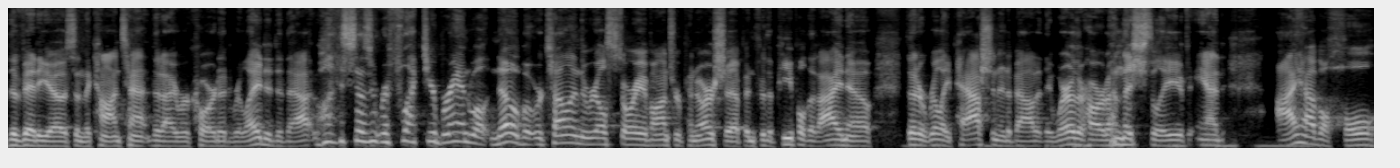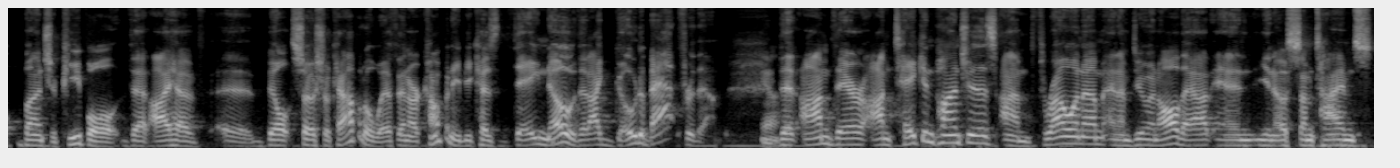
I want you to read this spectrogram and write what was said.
the videos and the content that I recorded related to that. Well, this doesn't reflect your brand well. No, but we're telling the real story of entrepreneurship. And for the people that I know that are really passionate about it, they wear their heart on their sleeve. And I have a whole bunch of people that I have uh, built social capital with in our company because they know that I go to bat for them. Yeah. That I'm there, I'm taking punches, I'm throwing them, and I'm doing all that. And you know, sometimes,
